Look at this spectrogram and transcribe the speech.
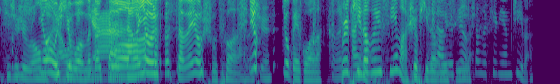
其实是 Roma，又是我们的呀锅咱咱们又 咱们又数错了，又是 又背锅了。不是 PWC 吗？是没 PWC。上次 KPMG 吧？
